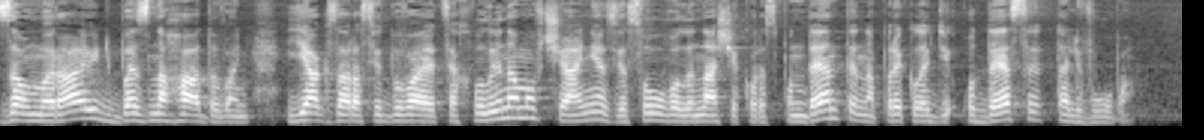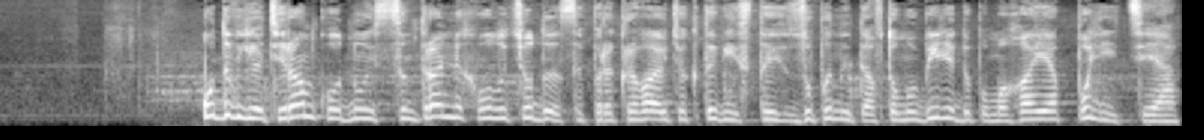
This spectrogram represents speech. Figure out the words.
завмирають без нагадувань. Як зараз відбувається хвилина мовчання, з'ясовували наші кореспонденти на прикладі Одеси та Львова. О 9 ранку одну із центральних вулиць Одеси перекривають активісти. Зупинити автомобілі допомагає поліція.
